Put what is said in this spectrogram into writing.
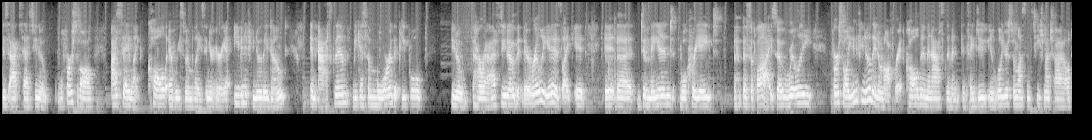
this access, you know, well, first of all, I say like call every swim place in your area, even if you know they don't, and ask them because the more that people you know harassed you know that there really is like it it the demand will create the supply. So really first of all even if you know they don't offer it call them and ask them and, and say do you know will your swim lessons teach my child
